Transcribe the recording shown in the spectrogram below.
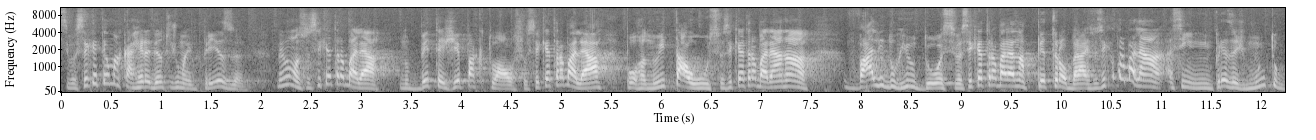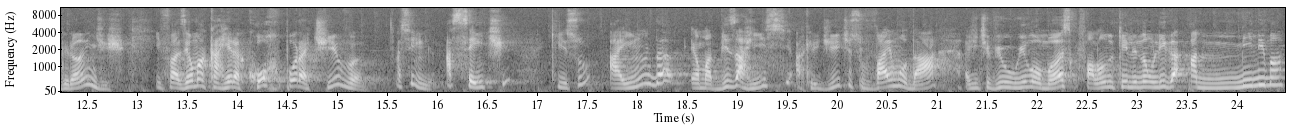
Se você quer ter uma carreira dentro de uma empresa, meu irmão, se você quer trabalhar no BTG Pactual, se você quer trabalhar, porra, no Itaú, se você quer trabalhar na Vale do Rio Doce, se você quer trabalhar na Petrobras, se você quer trabalhar, assim, em empresas muito grandes e fazer uma carreira corporativa, assim, aceite que isso ainda é uma bizarrice, acredite, isso vai mudar. A gente viu o Elon Musk falando que ele não liga a mínima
